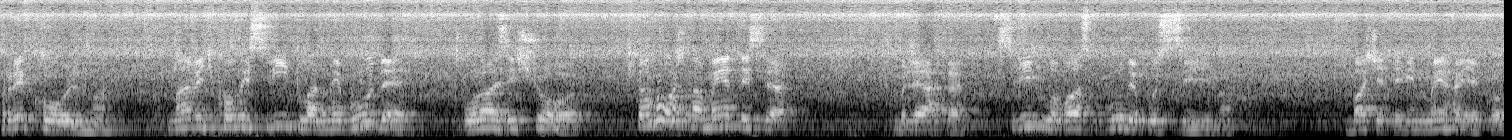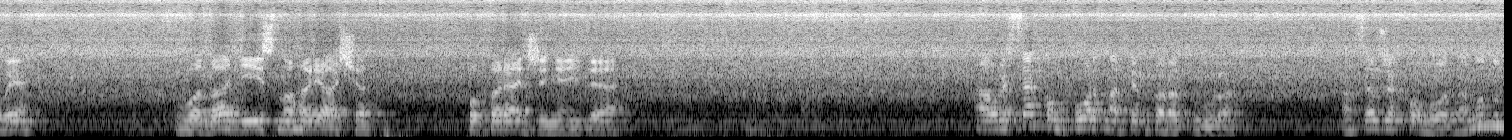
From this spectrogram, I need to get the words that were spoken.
Прикольно. Навіть коли світла не буде, у разі чого, то можна митися. Бляха, світло у вас буде постійно. Бачите, він мигає, коли вода дійсно гаряча. попередження йде. А ось це комфортна температура. А це вже холодна. Ну тут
